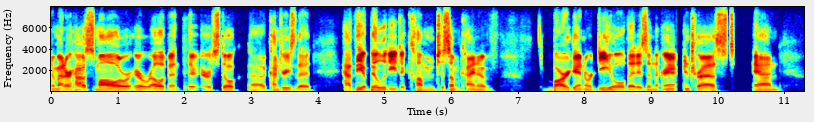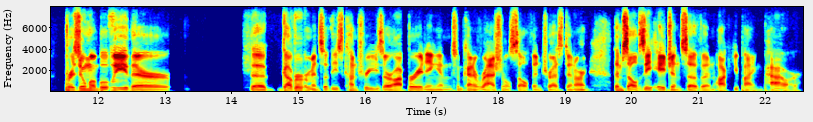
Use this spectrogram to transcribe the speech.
no matter how small or irrelevant there are still uh, countries that have the ability to come to some kind of bargain or deal that is in their interest and presumably their the governments of these countries are operating in some kind of rational self-interest and aren't themselves the agents of an occupying power.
